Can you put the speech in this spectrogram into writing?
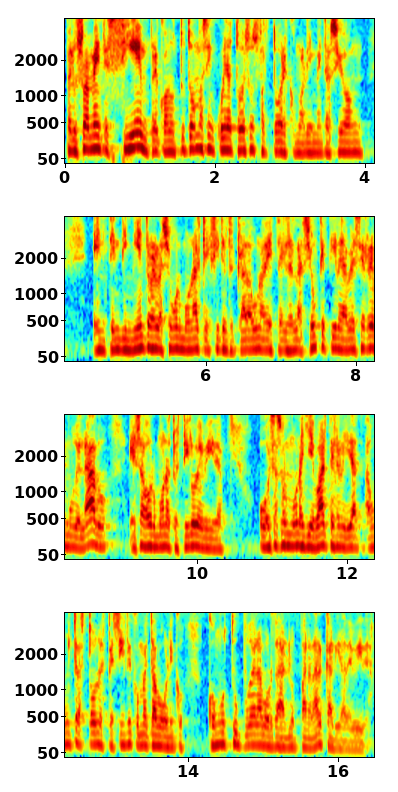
Pero usualmente siempre cuando tú tomas en cuenta todos esos factores como la alimentación, entendimiento de la relación hormonal que existe entre cada una de estas y la relación que tiene de haberse remodelado esas hormonas, tu estilo de vida, o esas hormonas llevarte en realidad a un trastorno específico metabólico, cómo tú poder abordarlo para dar calidad de vida.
